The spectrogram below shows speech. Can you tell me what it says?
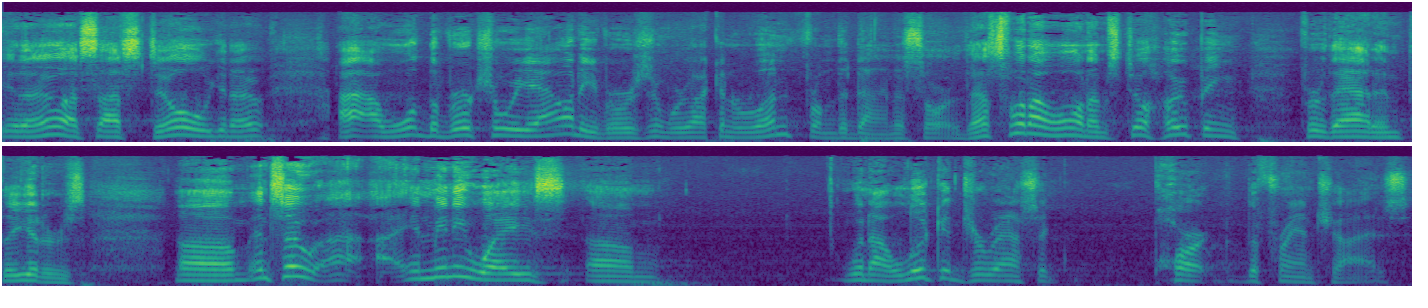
You know, I, I still, you know, I, I want the virtual reality version where I can run from the dinosaur. That's what I want. I'm still hoping for that in theaters. Um, and so, uh, in many ways, um, when I look at Jurassic Park, the franchise,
